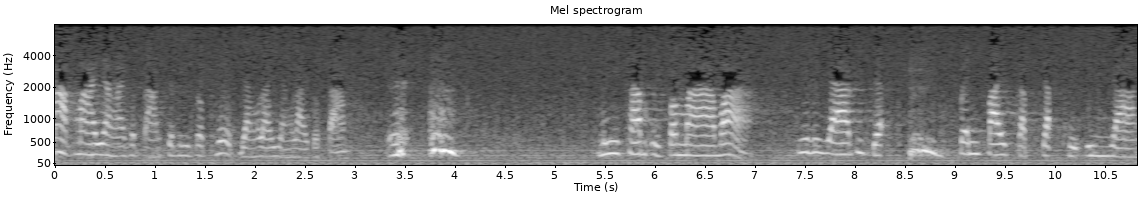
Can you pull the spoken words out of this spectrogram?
มากมายอย่างไรก็ตามจะมีประเภทอย่างไรอย่างไรก็ตาม มีคำอุปมาว่า กิริยาที่จะเป็นไปกับจักขุวิญญาณ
